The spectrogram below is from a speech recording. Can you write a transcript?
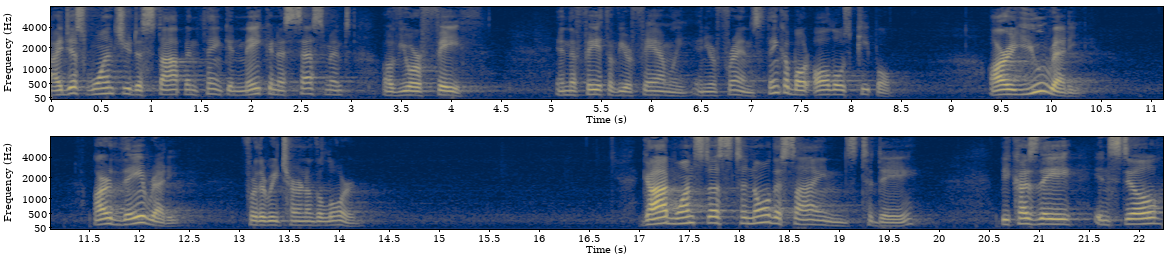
I just want you to stop and think and make an assessment of your faith and the faith of your family and your friends. Think about all those people. Are you ready? Are they ready for the return of the Lord? God wants us to know the signs today because they instill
